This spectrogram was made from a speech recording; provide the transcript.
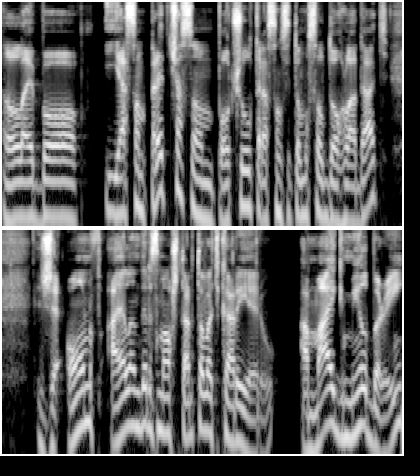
lebo ja som predčasom počul, teraz som si to musel dohľadať, že on v Islanders mal štartovať kariéru a Mike Milbury,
